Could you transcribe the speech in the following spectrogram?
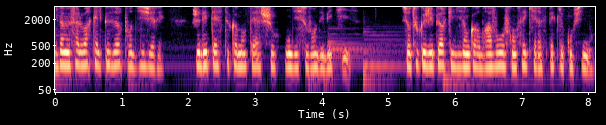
Il va me falloir quelques heures pour digérer. Je déteste commenter à chaud, on dit souvent des bêtises. Surtout que j'ai peur qu'ils disent encore bravo aux Français qui respectent le confinement.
